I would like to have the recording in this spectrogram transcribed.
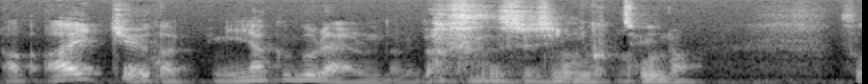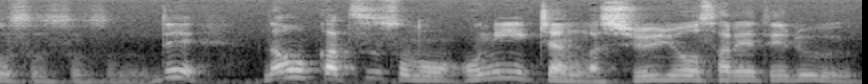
あ IQ が200ぐらいあるんだけど 主め人公そうそうそうそう。でなおかつそのお兄ちゃんが収容されてる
